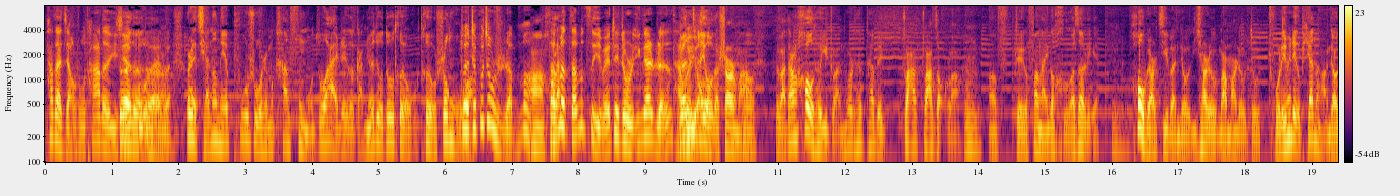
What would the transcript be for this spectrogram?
他在讲述他的一些对对故事，对对，而且前头那些扑树什么看父母做爱，这个感觉就都特有特有生活，对这不就是人吗？咱们咱们自以为这就是应该人才会有才有的事儿嘛，嗯对吧？但是后头一转，他说他他被抓抓走了，嗯呃，这个放在一个盒子里，嗯后边基本就一下就慢慢就就出了，因为这个片子好像叫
